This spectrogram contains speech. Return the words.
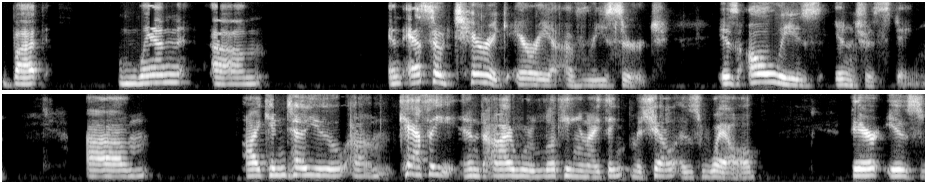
But when um, an esoteric area of research is always interesting. Um, I can tell you, um, Kathy and I were looking, and I think Michelle as well. There is,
